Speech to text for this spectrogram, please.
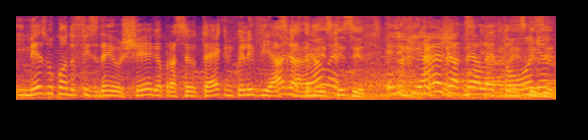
e mesmo quando o Fisdale chega para ser o técnico, ele viaja até é a Le- ele viaja até a meio Letônia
